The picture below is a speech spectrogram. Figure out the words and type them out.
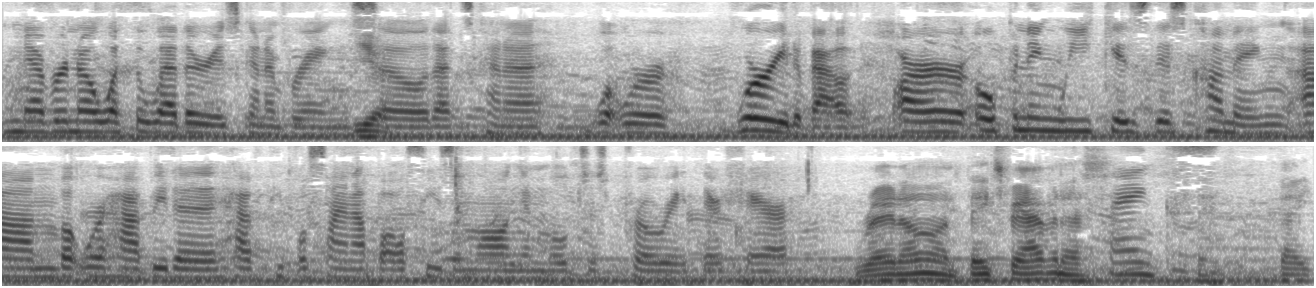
never know what the weather is gonna bring. Yeah. So that's kind of what we're worried about. Our opening week is this coming, um, but we're happy to have people sign up all season long and we'll just prorate their share. Right on. Thanks for having us. Thanks. Bye.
